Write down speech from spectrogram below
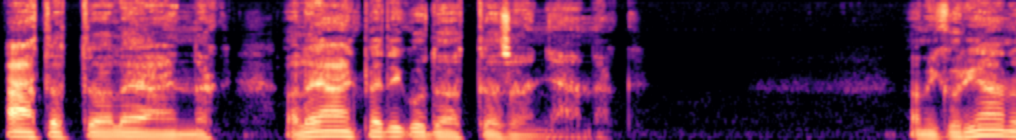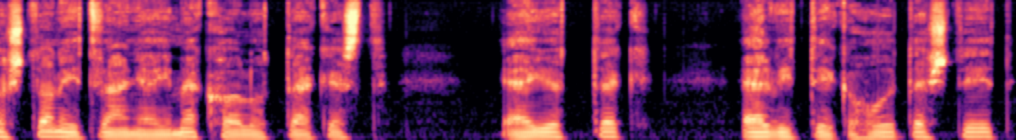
Átadta a leánynak, a leány pedig odaadta az anyjának. Amikor János tanítványai meghallották ezt, eljöttek, elvitték a holtestét,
